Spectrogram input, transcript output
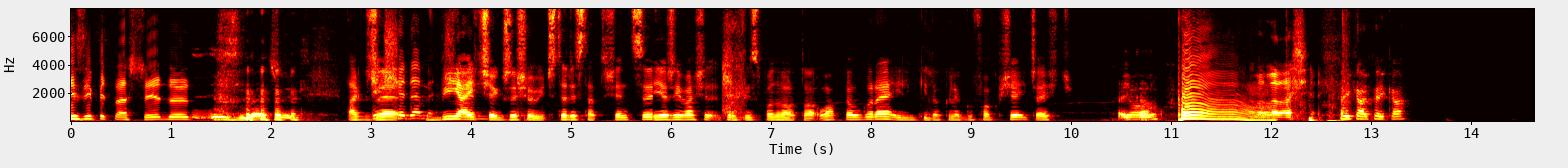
Easy 15-1. Easy meczyk. Także wbijajcie siedem- Grzesiowi 400 tysięcy. Jeżeli wam się ten film spodobał, to łapka w górę i linki do kolegów w opisie i cześć. Hejka. Yo. No, na razie. Hejka, hejka.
